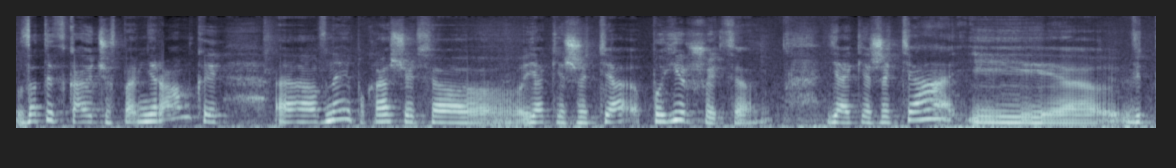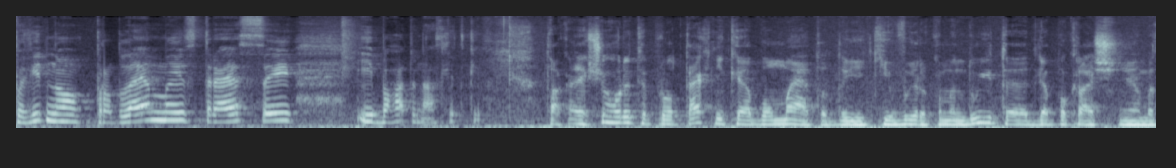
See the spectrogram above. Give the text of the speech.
затискаючи в певні рамки, е, в неї покращується якість життя, погіршується якість життя і е, відповідно проблеми, стреси і багато наслідків. Так, а якщо говорити про техніки або методи, які ви рекомендуєте для покращення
